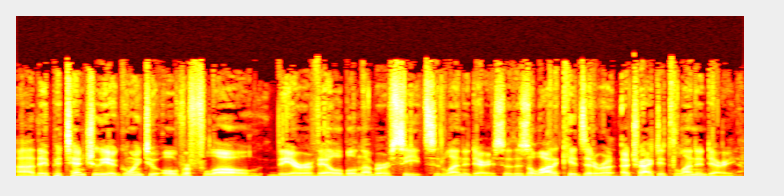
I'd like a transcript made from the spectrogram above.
uh, they potentially are going to overflow their available number of seats in Londonderry. So there's a lot of kids that are attracted to Londonderry. Yeah.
